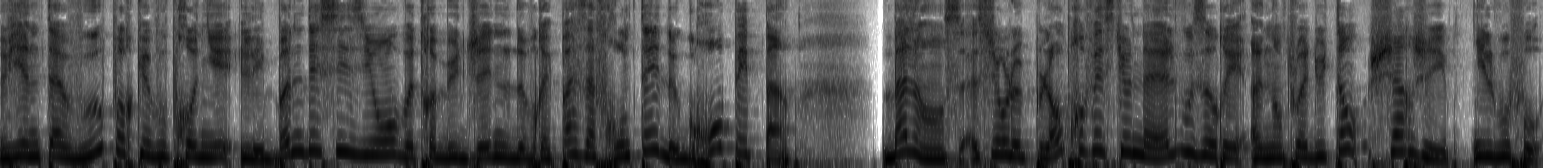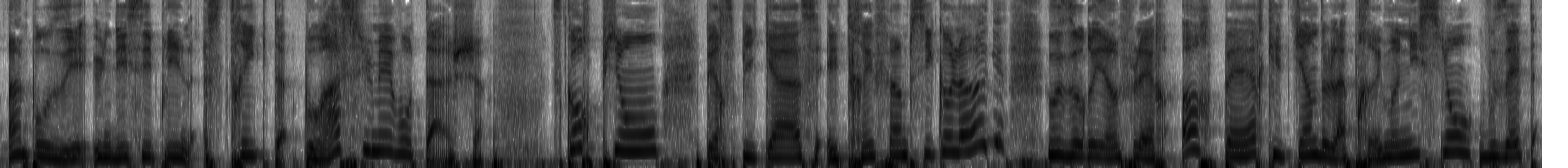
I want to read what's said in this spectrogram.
viennent à vous pour que vous preniez les bonnes décisions. Votre budget ne devrait pas affronter de gros pépins. Balance, sur le plan professionnel, vous aurez un emploi du temps chargé. Il vous faut imposer une discipline stricte pour assumer vos tâches. Scorpion, perspicace et très fin psychologue, vous aurez un flair hors pair qui tient de la prémonition. Vous êtes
